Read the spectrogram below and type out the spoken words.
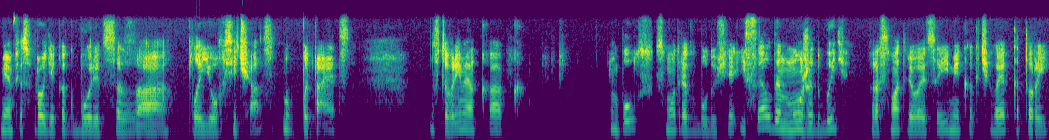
Мемфис вроде как борется за плей-офф сейчас, ну, пытается. В то время как Буллс смотрят в будущее. И Селден, может быть, рассматривается ими как человек, который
